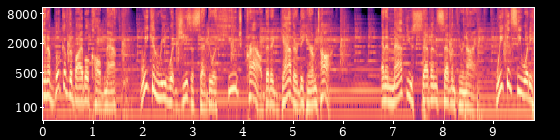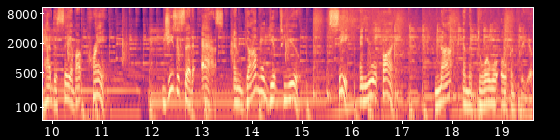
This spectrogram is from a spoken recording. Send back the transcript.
In a book of the Bible called Matthew, we can read what Jesus said to a huge crowd that had gathered to hear him talk. And in Matthew 7 7 through 9, we can see what he had to say about praying. Jesus said, Ask, and God will give to you. Seek, and you will find. Knock, and the door will open for you.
